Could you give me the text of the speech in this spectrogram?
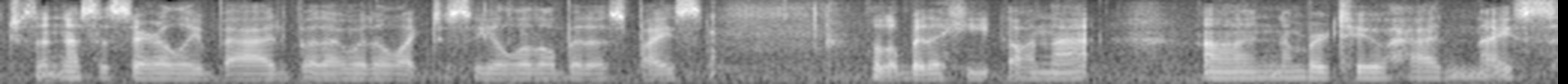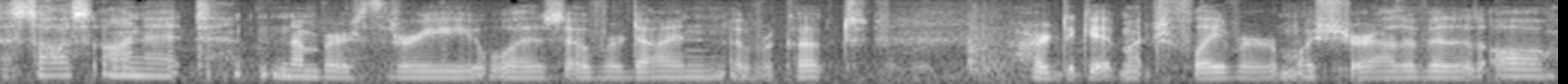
which isn't necessarily bad, but I would have liked to see a little bit of spice, a little bit of heat on that. Uh, number two had nice sauce on it. Number three was overdone, overcooked. Hard to get much flavor or moisture out of it at all.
